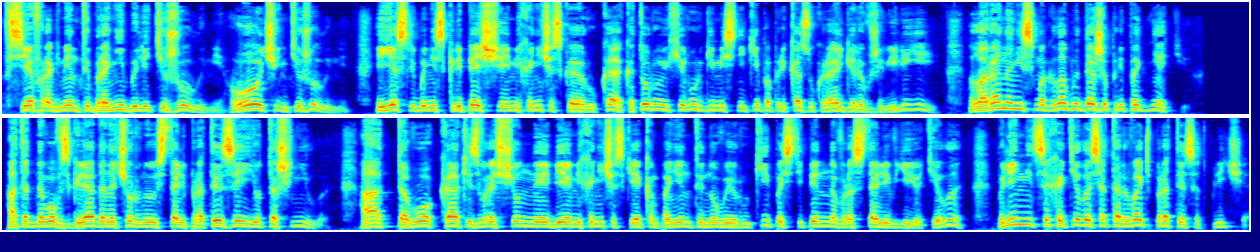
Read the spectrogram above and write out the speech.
Все фрагменты брони были тяжелыми, очень тяжелыми, и если бы не скрипящая механическая рука, которую хирурги-мясники по приказу Крайгера вживили ей, Лорана не смогла бы даже приподнять их. От одного взгляда на черную сталь протеза ее тошнило, а от того, как извращенные биомеханические компоненты новой руки постепенно врастали в ее тело, пленнице хотелось оторвать протез от плеча.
